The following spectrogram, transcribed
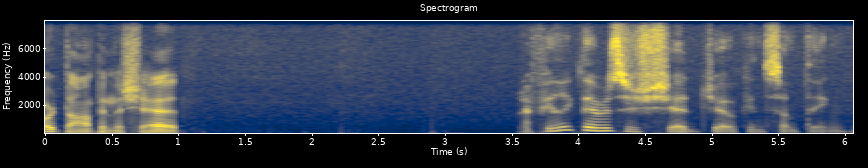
Or dumping the shed. I feel like there was a shed joke in something.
